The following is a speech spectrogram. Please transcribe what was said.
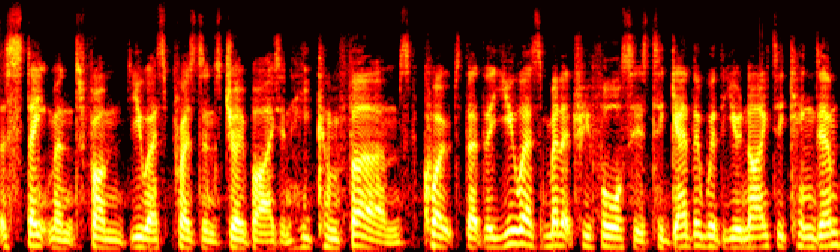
a statement from US President Joe Biden. He confirms, quote, that the US military forces, together with the United Kingdom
